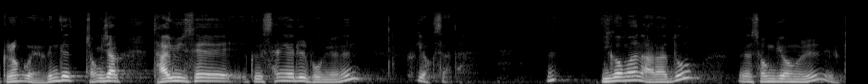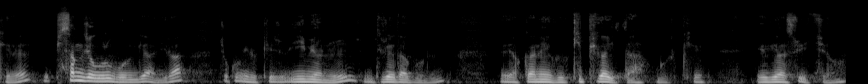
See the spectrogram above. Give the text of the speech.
그런 거예요. 근데 정작 다윗의 그 생애를 보면은 흑역사다. 응? 이것만 알아도 성경을 이렇게 피상적으로 보는 게 아니라 조금 이렇게 좀 이면을 좀 들여다보는 약간의 그 깊이가 있다. 뭐 이렇게 얘기할 수 있죠.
